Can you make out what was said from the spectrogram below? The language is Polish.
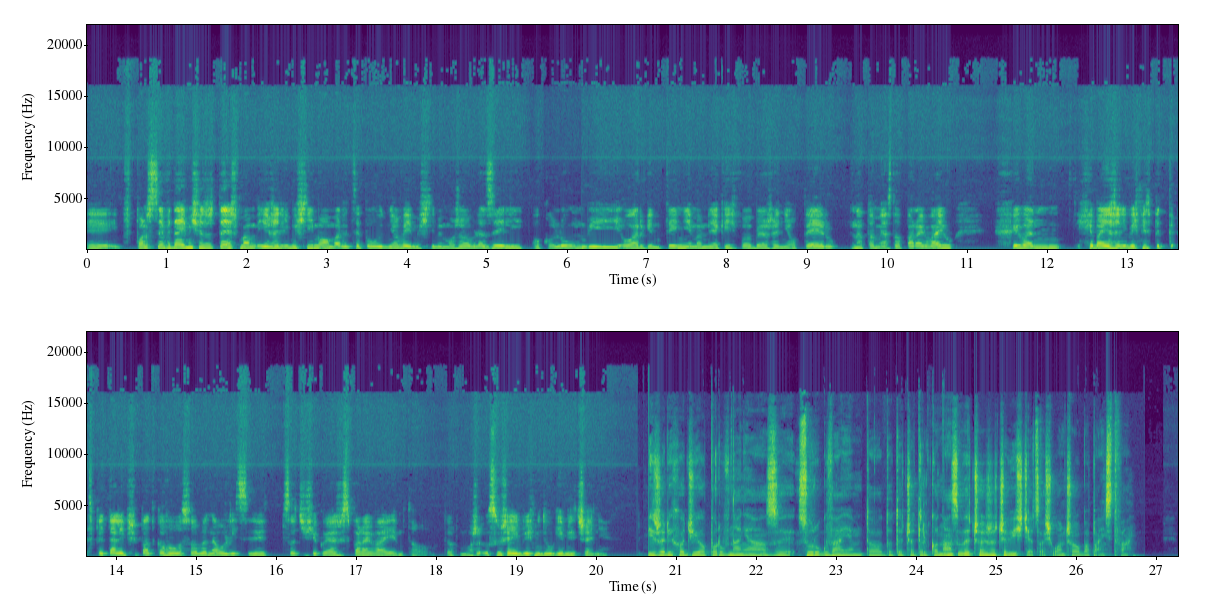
E, w Polsce wydaje mi się, że też mam, jeżeli myślimy o Ameryce Południowej, myślimy może o Brazylii, o Kolumbii, o Argentynie, mamy jakieś wyobrażenie o Peru, natomiast o Paragwaju Chyba, chyba jeżeli byśmy spytali przypadkową osobę na ulicy, co ci się kojarzy z Paragwajem, to, to może usłyszelibyśmy długie milczenie. Jeżeli chodzi o porównania z, z Urugwajem, to dotyczy tylko nazwy, czy rzeczywiście coś łączy oba państwa?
